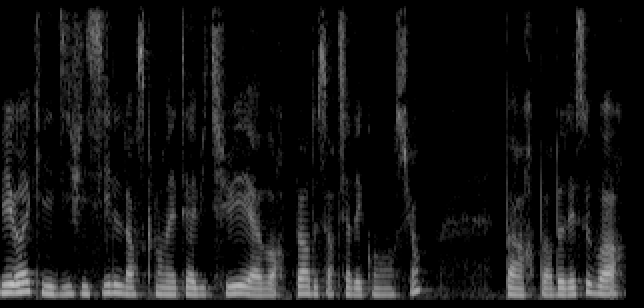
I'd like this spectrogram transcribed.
Il est vrai qu'il est difficile lorsque l'on été habitué à avoir peur de sortir des conventions, par peur de décevoir.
